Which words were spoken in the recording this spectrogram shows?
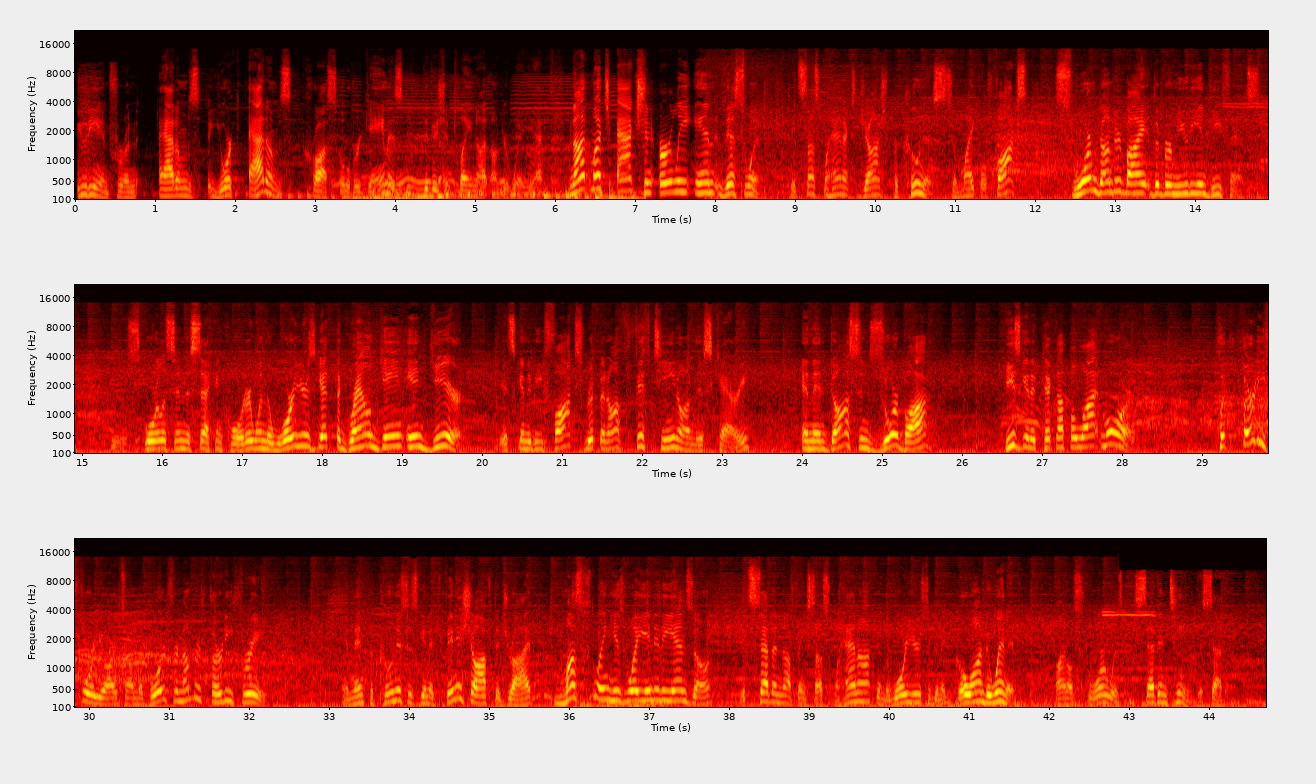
Beauty in for an Adams York Adams crossover game as division play not underway yet. Not much action early in this one. It's Susquehannock's Josh Pakunis to Michael Fox, swarmed under by the Bermudian defense. Was scoreless in the second quarter when the Warriors get the ground game in gear. It's going to be Fox ripping off 15 on this carry. And then Dawson Zorba, he's going to pick up a lot more put 34 yards on the board for number 33. And then Pakunis is going to finish off the drive, muscling his way into the end zone. It's 7 0 Susquehannock, and the Warriors are going to go on to win it. Final score was 17 to 7.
